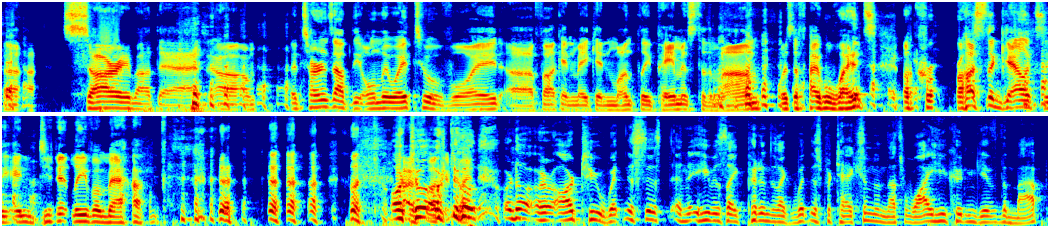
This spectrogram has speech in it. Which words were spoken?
Uh, sorry about that. Um, it turns out the only way to avoid uh, fucking making monthly payments to the mom was if I went across the galaxy and didn't leave a map. Or two, or two, or no, or our two witnesses, and he was like put into like witness protection, and that's why he couldn't give the map.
